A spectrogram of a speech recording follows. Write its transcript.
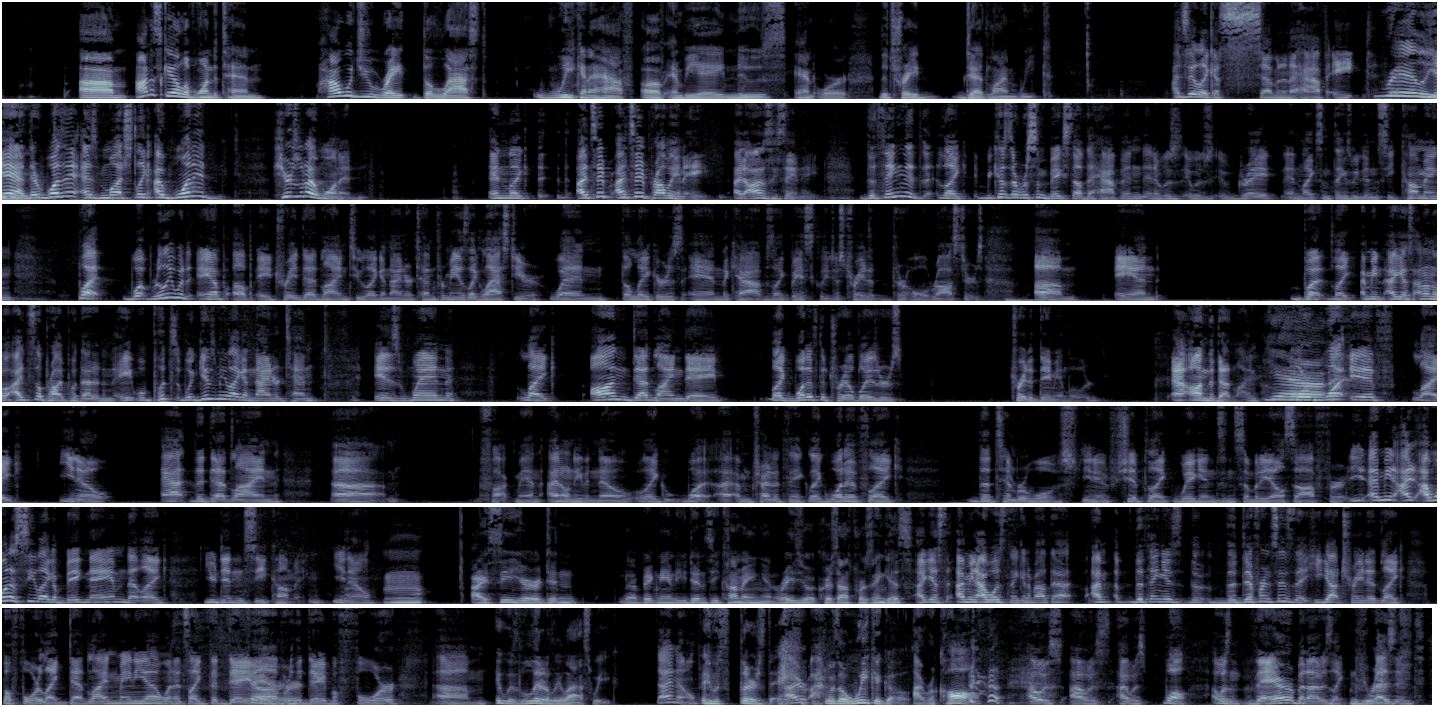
Um, on a scale of one to ten, how would you rate the last week and a half of NBA news and or the trade deadline week? I'd say like a seven and a half, eight. Really? Yeah, there wasn't as much. Like I wanted. Here's what I wanted, and like I'd say I'd say probably an eight. I'd honestly say an eight. The thing that like because there was some big stuff that happened and it was it was, great and like some things we didn't see coming. But what really would amp up a trade deadline to like a nine or ten for me is like last year when the Lakers and the Cavs like basically just traded their whole rosters, um, and but like I mean I guess I don't know I'd still probably put that at an eight. What puts what gives me like a nine or ten is when like on deadline day, like what if the Trailblazers traded Damian Lillard uh, on the deadline? Yeah. Or what if like you know at the deadline, um, fuck man, I don't even know like what I, I'm trying to think like what if like the Timberwolves, you know, shipped like Wiggins and somebody else off for. I mean, I I want to see like a big name that like you didn't see coming. You know, I see your didn't that big name that you didn't see coming and raise you a Kristaps Porzingis. I guess I mean I was thinking about that. I'm the thing is the the difference is that he got traded like before like deadline mania when it's like the day of or the day before. Um, It was literally last week. I know. It was Thursday. I- it was a week ago. I recall. I was, I was, I was. Well, I wasn't there, but I was like present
